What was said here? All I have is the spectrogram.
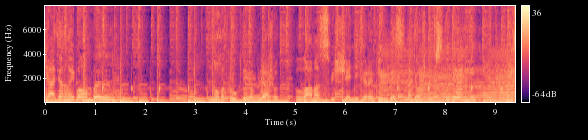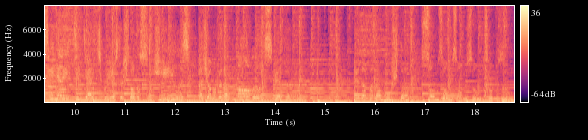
ядерной бомбы. Но вокруг нее пляшут лама, священник и рафин безнадежных степей. Извиняйте, дядьку, если что-то случилось, о чем уже давно было спето Это потому что зум-зум-зум-зум-зум-зум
